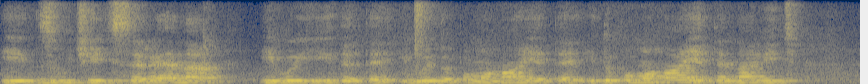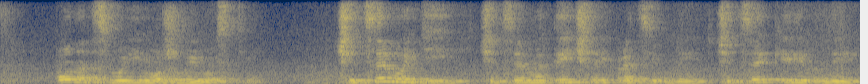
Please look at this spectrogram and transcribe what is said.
і звучить сирена, і ви їдете, і ви допомагаєте, і допомагаєте навіть понад свої можливості. Чи це водій, чи це медичний працівник, чи це керівник,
